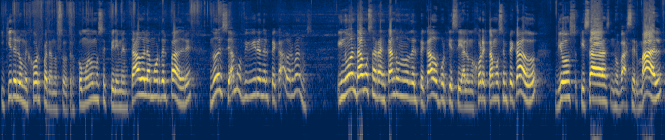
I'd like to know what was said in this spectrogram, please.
y quiere lo mejor para nosotros. Como hemos experimentado el amor del Padre, no deseamos vivir en el pecado, hermanos. Y no andamos arrancándonos del pecado porque si a lo mejor estamos en pecado, Dios quizás nos va a hacer mal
